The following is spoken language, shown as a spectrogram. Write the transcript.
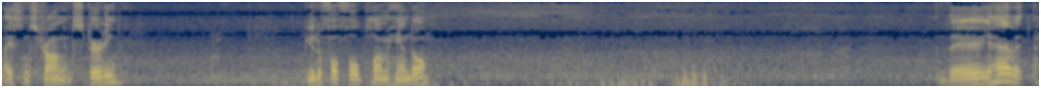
nice and strong and sturdy, beautiful full plumb handle. There you have it.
